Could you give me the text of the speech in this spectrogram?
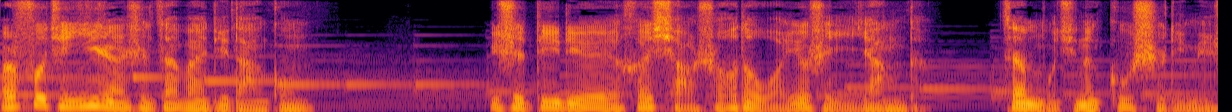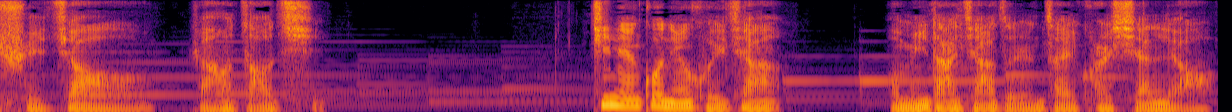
而父亲依然是在外地打工，于是弟弟和小时候的我又是一样的，在母亲的故事里面睡觉，然后早起。今年过年回家，我们一大家子人在一块闲聊。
